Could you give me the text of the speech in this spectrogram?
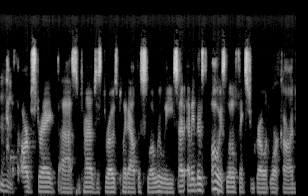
Mhm. Has the arm strength. Uh, sometimes his throws played out the slow release. I, I mean, there's always little things to grow and work on.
